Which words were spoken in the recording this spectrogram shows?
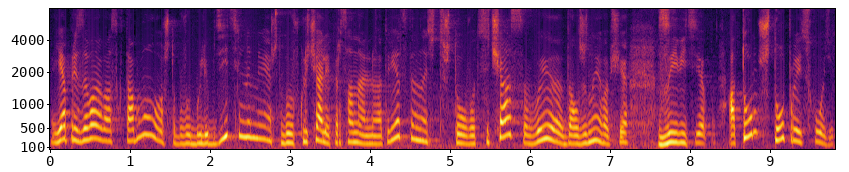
Я призываю вас к тому, чтобы вы были бдительными, чтобы вы включали персональную ответственность, что вот сейчас вы должны вообще заявить о том, что происходит.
